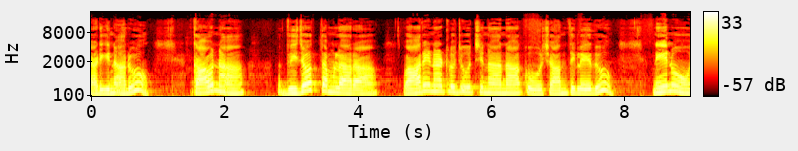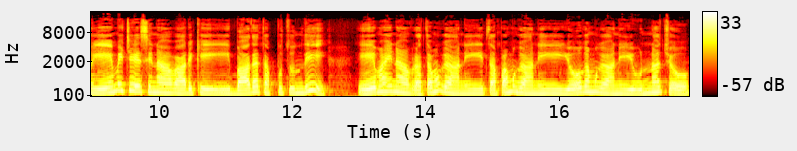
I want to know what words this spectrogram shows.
అడిగినారు. కావున ద్విజోత్తములారా వారినట్లు చూచిన నాకు శాంతి లేదు. నేను ఏమి చేసినా వారికి ఈ బాధ తప్పుతుంది. ఏమైనా వ్రతము కానీ తపము కానీ యోగము కానీ ఉన్నచో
